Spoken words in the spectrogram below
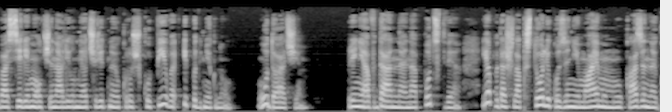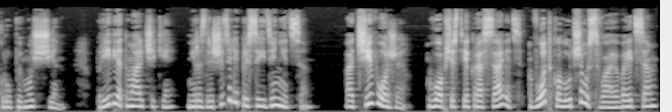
Василий молча налил мне очередную кружку пива и подмигнул. Удачи. Приняв данное напутствие, я подошла к столику, занимаемому указанной группой мужчин. «Привет, мальчики! Не разрешите ли присоединиться?» «Отчего же? В обществе красавиц водка лучше усваивается».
